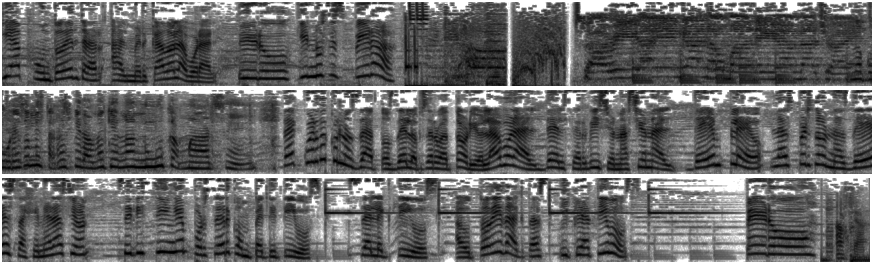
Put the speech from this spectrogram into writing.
y a punto de entrar al mercado laboral. Pero, ¿qué nos espera? La pobreza me está respirando aquí en la nuca, Marce. De acuerdo con los datos del Observatorio Laboral del Servicio Nacional de Empleo, las personas de esta generación se distinguen por ser competitivos, selectivos, autodidactas y creativos. Pero... Ajá.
